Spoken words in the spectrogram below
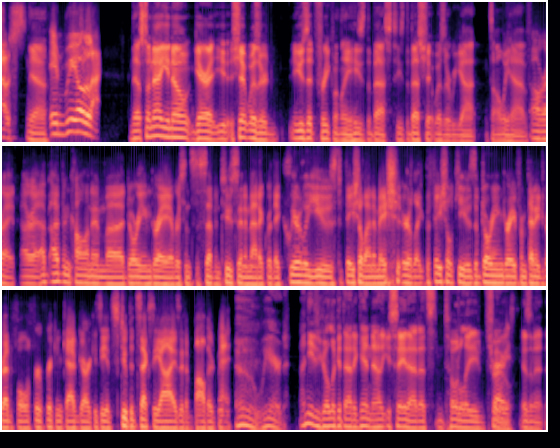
house Yeah. in real life. Now, so now you know, Garrett, you, shit wizard, use it frequently. He's the best. He's the best shit wizard we got. It's all we have. All right, all right. I've, I've been calling him uh, Dorian Gray ever since the seven two cinematic, where they clearly used facial animation or like the facial cues of Dorian Gray from Penny Dreadful for freaking Khadgar because he had stupid, sexy eyes and it bothered me. Oh, weird. I need to go look at that again. Now that you say that, that's totally true, Very- isn't it?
